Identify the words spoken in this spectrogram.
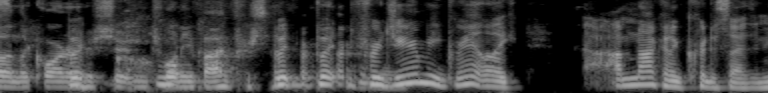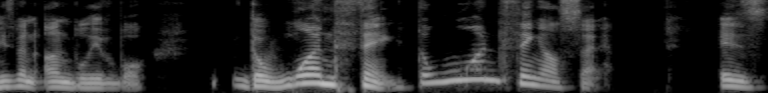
this- in the corner but- who's shooting 25%. But but for Jerami Grant, like I'm not going to criticize him. He's been unbelievable. The one thing, the one thing I'll say is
